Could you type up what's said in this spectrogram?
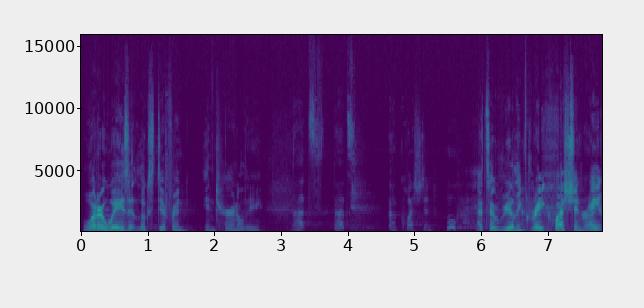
What are ways it looks different internally? That's, that's a question. Whew. That's a really great question, right?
